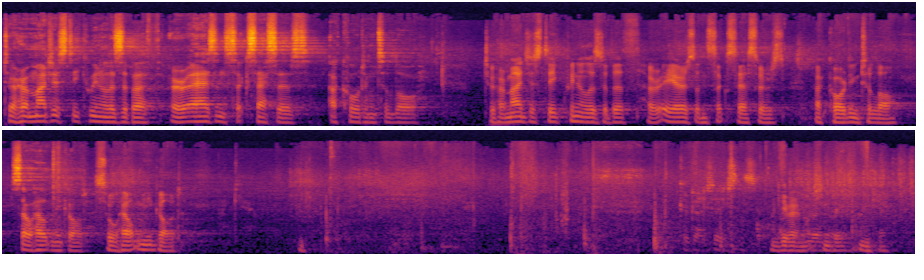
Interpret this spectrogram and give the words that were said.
to Her Majesty Queen Elizabeth, her heirs and successors, according to law. to Her Majesty Queen Elizabeth, her heirs and successors, according to law. So help me God. So help me God. Thank you very much indeed. Thank you.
